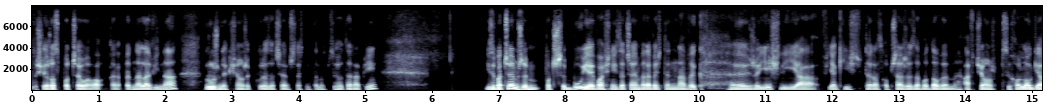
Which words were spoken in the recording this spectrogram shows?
to się rozpoczęło, ta pewna lawina różnych książek, które zacząłem czytać na temat psychoterapii. I zobaczyłem, że potrzebuję właśnie i zacząłem wyrabiać ten nawyk, e, że jeśli ja w jakimś teraz obszarze zawodowym, a wciąż psychologia,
